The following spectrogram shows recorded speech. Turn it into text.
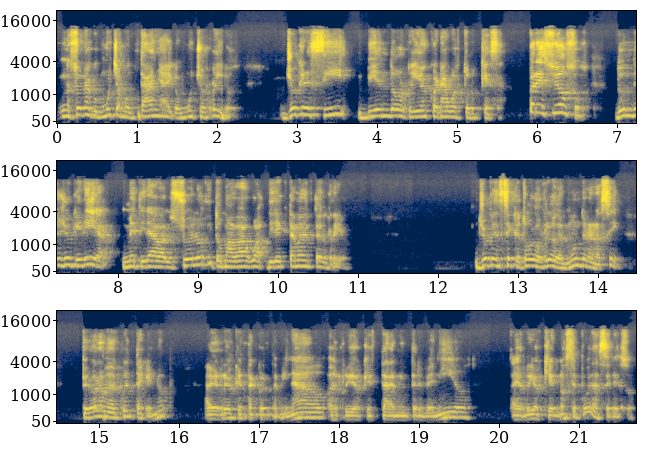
una zona con mucha montaña y con muchos ríos. Yo crecí viendo ríos con aguas turquesas, preciosos. Donde yo quería, me tiraba al suelo y tomaba agua directamente del río. Yo pensé que todos los ríos del mundo eran así, pero ahora me doy cuenta que no. Hay ríos que están contaminados, hay ríos que están intervenidos, hay ríos que no se puede hacer eso.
